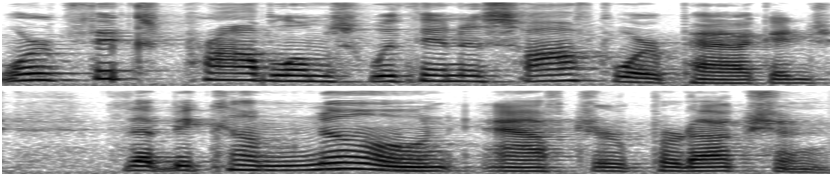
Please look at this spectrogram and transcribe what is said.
or fix problems within a software package that become known after production.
